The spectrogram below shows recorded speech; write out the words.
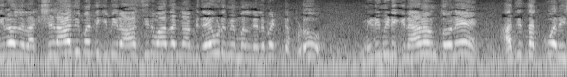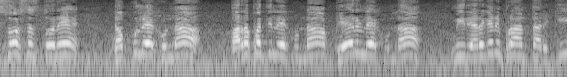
ఈరోజు లక్షలాది మందికి మీరు ఆశీర్వాదంగా మీ దేవుడు మిమ్మల్ని నిలబెట్టినప్పుడు మిడిమిడి జ్ఞానంతోనే అతి తక్కువ రిసోర్సెస్ తోనే డబ్బు లేకుండా పరపతి లేకుండా పేరు లేకుండా మీరు ఎరగని ప్రాంతానికి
